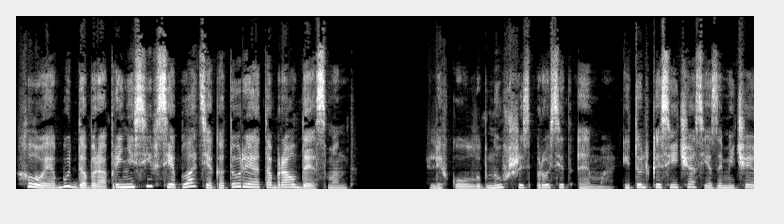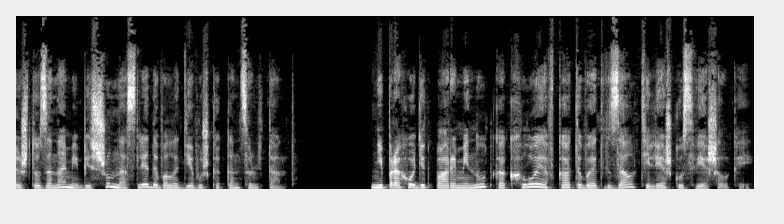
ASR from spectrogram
«Хлоя, будь добра, принеси все платья, которые отобрал Десмонд». Легко улыбнувшись, просит Эмма, и только сейчас я замечаю, что за нами бесшумно следовала девушка-консультант. Не проходит пары минут, как Хлоя вкатывает в зал тележку с вешалкой.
